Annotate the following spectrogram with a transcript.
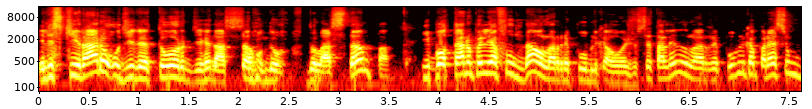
Eles tiraram o diretor de redação do, do La Stampa e botaram para ele afundar o La Repubblica hoje. Você está lendo o La Repubblica, parece um,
